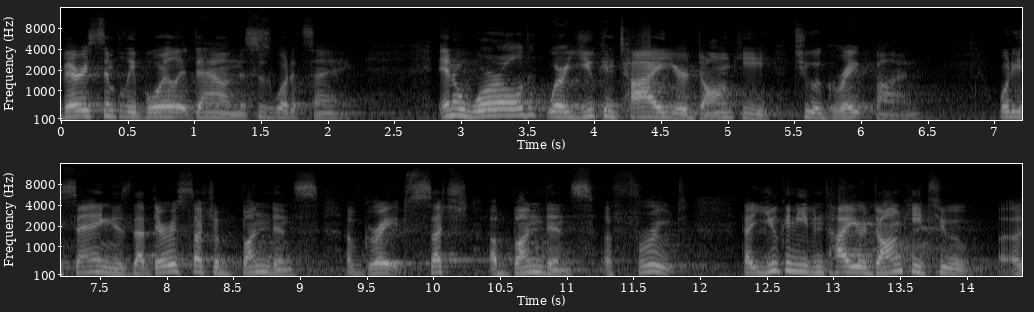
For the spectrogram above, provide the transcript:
very simply boil it down, this is what it's saying. In a world where you can tie your donkey to a grapevine, what he's saying is that there is such abundance of grapes, such abundance of fruit, that you can even tie your donkey to uh,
